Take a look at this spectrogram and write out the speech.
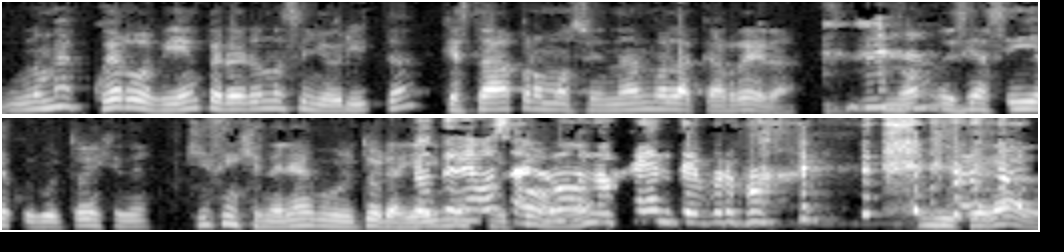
no me acuerdo bien, pero era una señorita que estaba promocionando la carrera, ¿no? Decía, sí, acuicultura, ingeniería. ¿Qué es ingeniería en agricultura? no tenemos alguno, gente, por favor. Literal.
